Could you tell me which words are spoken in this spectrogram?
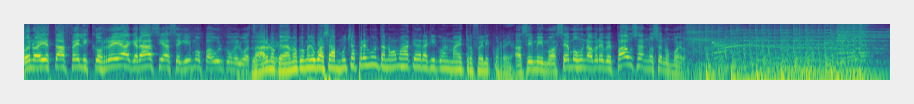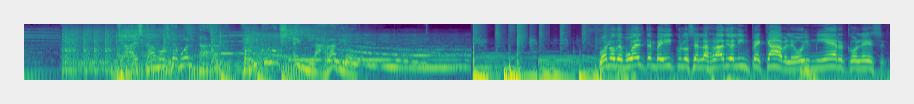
Bueno, ahí está Félix Correa. Gracias. Seguimos, Paul, con el WhatsApp. Claro, nos quedamos con el WhatsApp. Muchas preguntas. Nos vamos a quedar aquí con el maestro Félix Correa. Así mismo, hacemos una breve pausa. No se nos mueva. Ya estamos de vuelta. Vehículos en la radio. Bueno, de vuelta en Vehículos en la Radio, el impecable. Hoy miércoles, un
